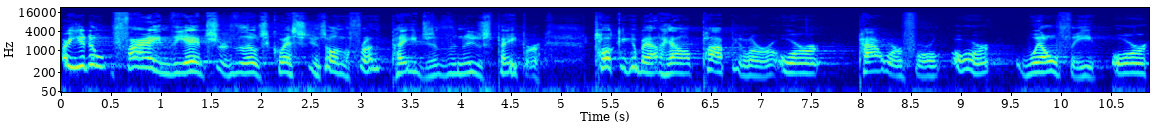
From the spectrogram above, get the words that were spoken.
Or you don't find the answer to those questions on the front page of the newspaper talking about how popular or powerful or wealthy or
